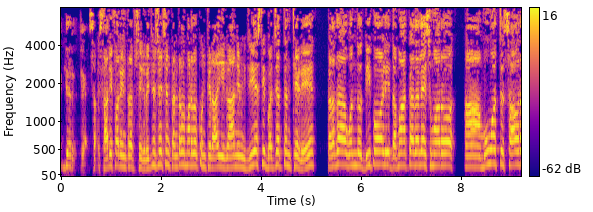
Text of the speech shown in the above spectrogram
ಇದ್ದೇ ಇರುತ್ತೆ. ಸಾರಿ ಫಾರ್ ಇಂಟ್ರಪ್ಸ್ ಈಗ ರಿಜಿಸ್ಟ್ರೇಷನ್ ಕಂಟ್ರೋಲ್ ಮಾಡ್ಬೇಕು ಅಂತೀರಾ? ಈಗ ನಿಮ್ಗೆ ಜಿ ಎಸ್ ಟಿ ಬಜೆಟ್ ಅಂತ ಹೇಳಿ ಕಳೆದ ಒಂದು ದೀಪಾವಳಿ ಧಮಾಕದಲ್ಲೇ ಸುಮಾರು ಮೂವತ್ತು ಸಾವಿರ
